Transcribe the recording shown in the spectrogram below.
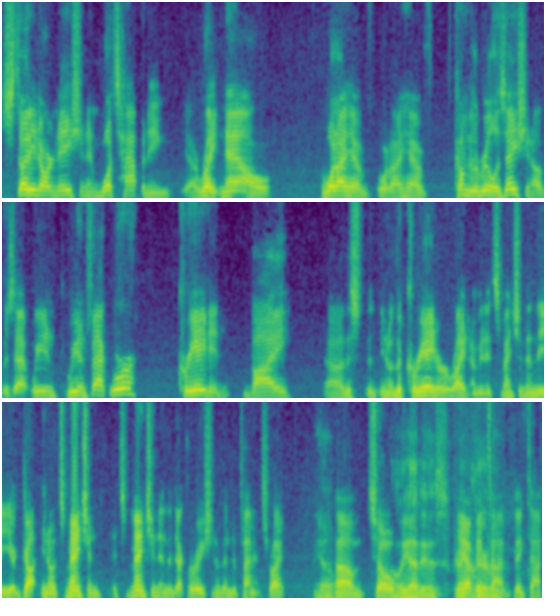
studied our nation and what's happening uh, right now, what I have what I have come to the realization of is that we we in fact were created by uh, this you know the creator right i mean it's mentioned in the uh, God, you know it's mentioned it's mentioned in the declaration of independence right Yeah. um so oh, yeah, it is. Very yeah clearly. big time big time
